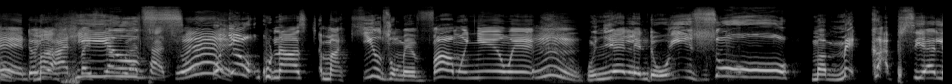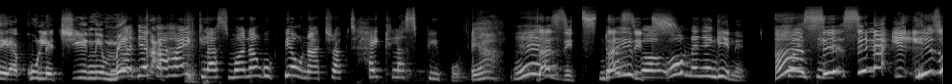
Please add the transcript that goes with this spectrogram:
Eh, true Ma heels. Eh. Unajua kuna ma heels umevaa mwenyewe Mm. unyele ndo hizo ma makeups yale ya kule chini makeup. high class mwanangu pia una attract high class people yeah yeah. that's it ndo that's hivyo it we una nyingine Ah, si, sina hizo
